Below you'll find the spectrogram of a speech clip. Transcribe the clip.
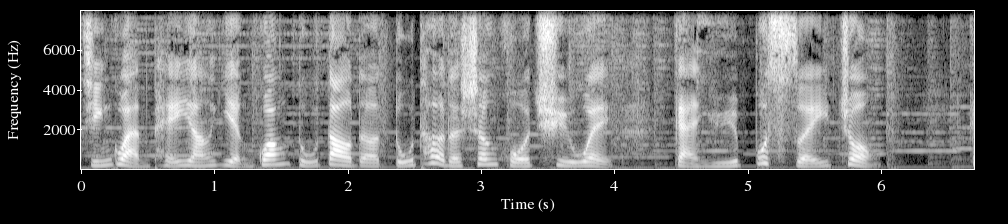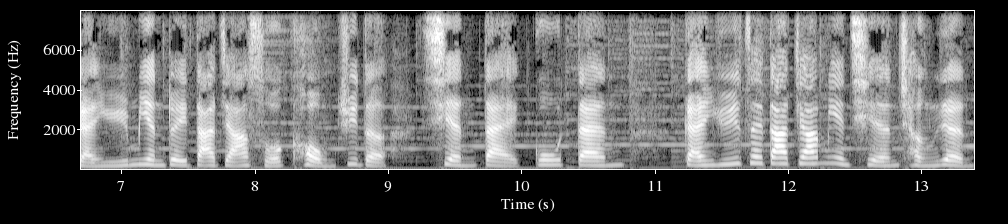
尽管培养眼光独到的独特的生活趣味，敢于不随众，敢于面对大家所恐惧的现代孤单。敢于在大家面前承认，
